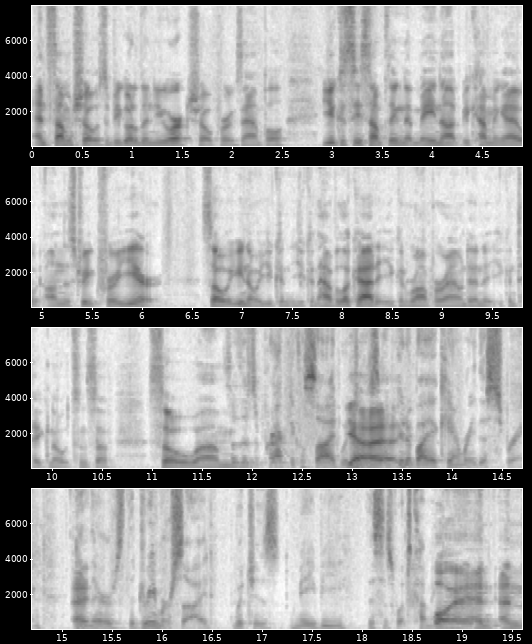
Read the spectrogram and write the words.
And some shows, if you go to the New York show, for example, you can see something that may not be coming out on the street for a year. So you know, you can you can have a look at it, you can romp around in it, you can take notes and stuff. So. Um, So there's a practical side, which Yeah, is I'm going to buy a Camry this spring, and I- there's the dreamer side, which is maybe this is what's coming. Well, out. and, and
